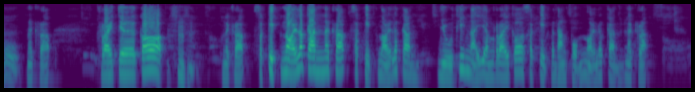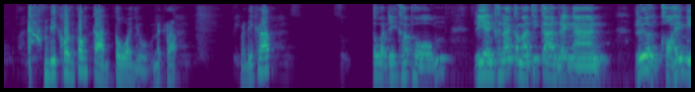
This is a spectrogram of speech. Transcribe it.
ถูกนะครับ ใครเจอก็นะครับสกิดหน่อยล้วกันนะครับสกิดหน่อยล้วกัน อยู่ที่ไหนอย่างไรก็สกิดมาทางผมหน่อยล้วกันนะครับ มีคนต้องการตัวอยู่นะครับสวัสดีครับ สวัสดีครับผม เรียนคณะกรรมาธิการแรงงาน เรื่องขอให้มี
